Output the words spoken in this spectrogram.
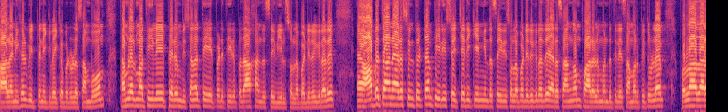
காலணிகள் விற்பனைக்கு வைக்கப்பட்டுள்ள சம்பவம் தமிழர் மத்தியிலே பெரும் விசனத்தை ஏற்படுத்தி இருப்பதாக அந்த செய்தியில் சொல்லப்பட்டிருக்கிறது. ஆபத்தான அரசின் திட்டம் பீரிஸ் எச்சரிக்கை என்கின்ற செய்தி சொல்லப்பட்டிருக்கிறது. அரசாங்கம் பாராளுமன்றத்திலே சமர்ப்பித்துள்ள பொருளாதார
